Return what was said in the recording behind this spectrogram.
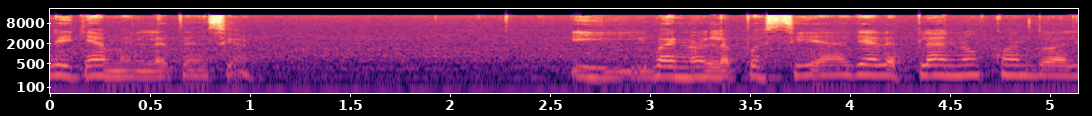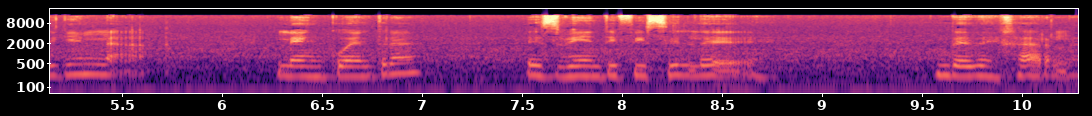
le, llamen la atención. Y bueno, la poesía ya de plano, cuando alguien la, encuentra, es bien difícil de, de dejarla.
